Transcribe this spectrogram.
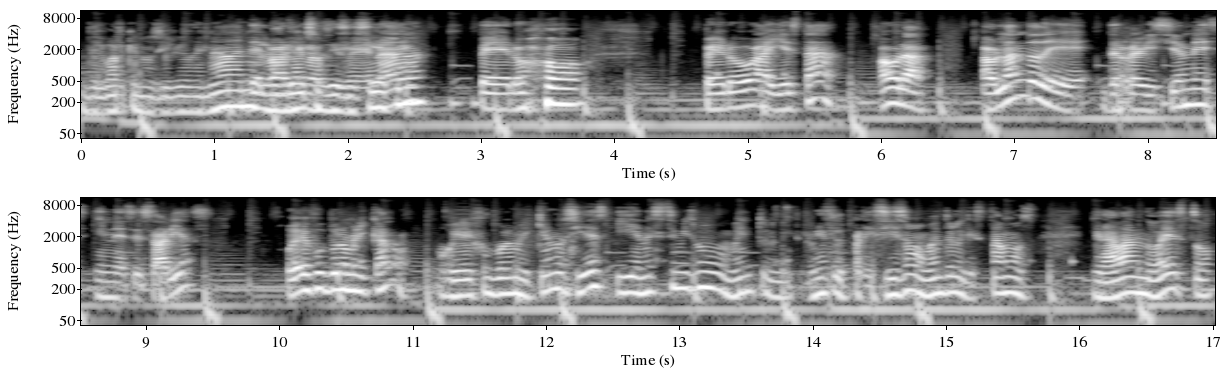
del bar que no sirvió de nada Del el VAR que no sirve de Sub-17. nada. Pero, pero ahí está. Ahora, hablando de, de revisiones innecesarias, hoy hay fútbol americano. Hoy hay fútbol americano, así es, y en este mismo momento, en este preciso momento en el que estamos grabando esto,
